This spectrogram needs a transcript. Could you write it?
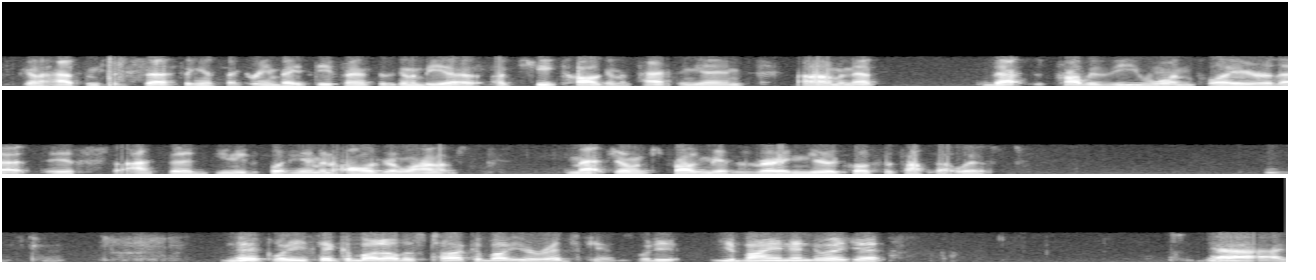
He's going to have some success against that Green Bay defense. Is going to be a, a key cog in the passing game, um, and that's that is probably the one player that if I said you need to put him in all of your lineups, Matt Jones is probably going to be very nearly close to the top of that list. Okay. Nick, what do you think about all this talk about your Redskins? What do you you buying into it yet? Yeah, I,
